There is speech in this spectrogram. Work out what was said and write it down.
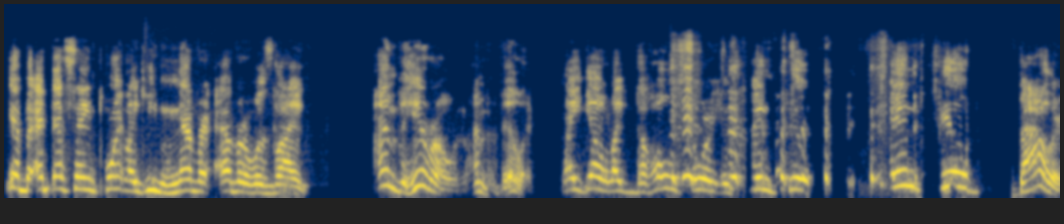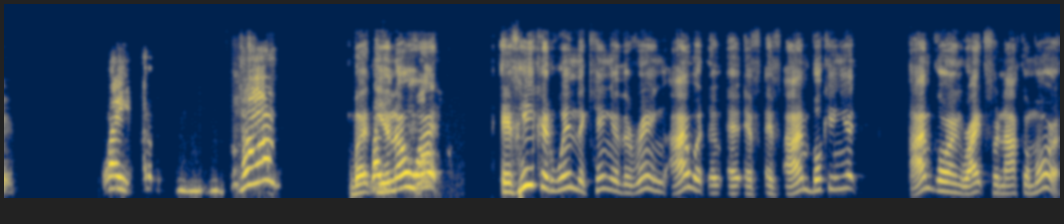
Yeah, but at that same point, like he never ever was like, "I'm the hero, and I'm the villain." Like, yo, like the whole story is Finn killed, Finn killed Balor. Like, huh? But Like, you know what? If he could win the King of the Ring, I would. If if I'm booking it, I'm going right for Nakamura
